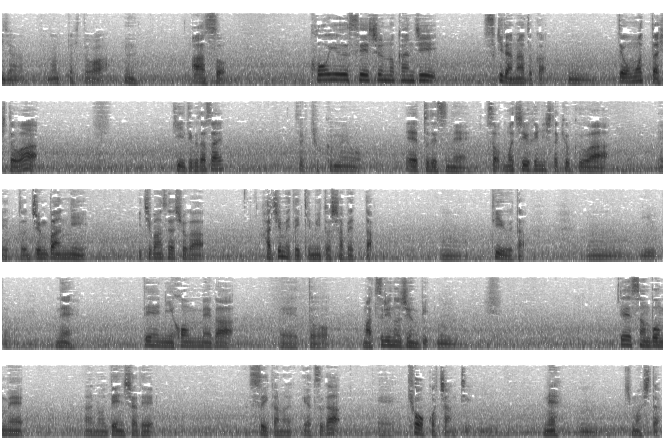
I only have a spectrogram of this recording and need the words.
いじゃんってなった人はんうん。あそう。こういう青春の感じ好きだなとかって思った人は聞いてください。じゃあ曲名を。えーっとですねそうモチーフにした曲はえーっと順番に一番最初が「初めて君と喋った」っうんていう歌。うん。いい歌だね。ね。で2本目がえーっと「祭りの準備。うん」で3本目あの電車でスイカのやつが「えー京子ちゃん」っていうね。うん。来ました。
